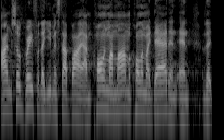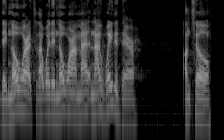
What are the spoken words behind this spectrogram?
I'm so grateful that you even stopped by. I'm calling my mom, I'm calling my dad, and, and they know where, so that way they know where I'm at. And I waited there until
